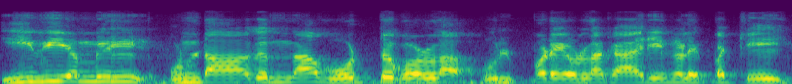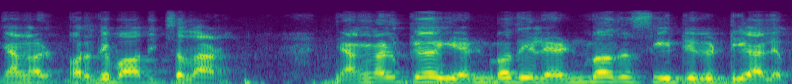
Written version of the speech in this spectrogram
ഇ വി എമ്മിൽ ഉണ്ടാകുന്ന വോട്ട് കൊള്ള ഉൾപ്പെടെയുള്ള കാര്യങ്ങളെപ്പറ്റി ഞങ്ങൾ പ്രതിപാദിച്ചതാണ്. ഞങ്ങൾക്ക് എൺപതിൽ എൺപത് സീറ്റ് കിട്ടിയാലും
